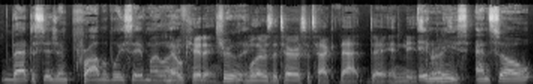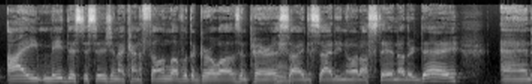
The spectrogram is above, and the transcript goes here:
that decision probably saved my life. No kidding. Truly. Well, there was the terrorist attack that day in Nice, in correct? Nice. And so I made this decision. I kind of fell in love with a girl while I was in Paris. Mm-hmm. So I decided, you know what, I'll stay another day. And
